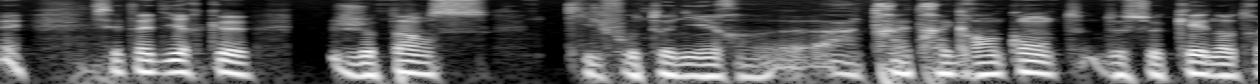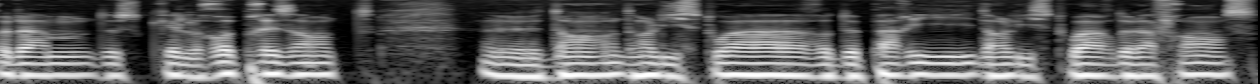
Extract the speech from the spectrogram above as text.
c'est-à-dire que je pense qu'il faut tenir euh, un très très grand compte de ce qu'est Notre-Dame, de ce qu'elle représente, dans, dans l'histoire de Paris, dans l'histoire de la France,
